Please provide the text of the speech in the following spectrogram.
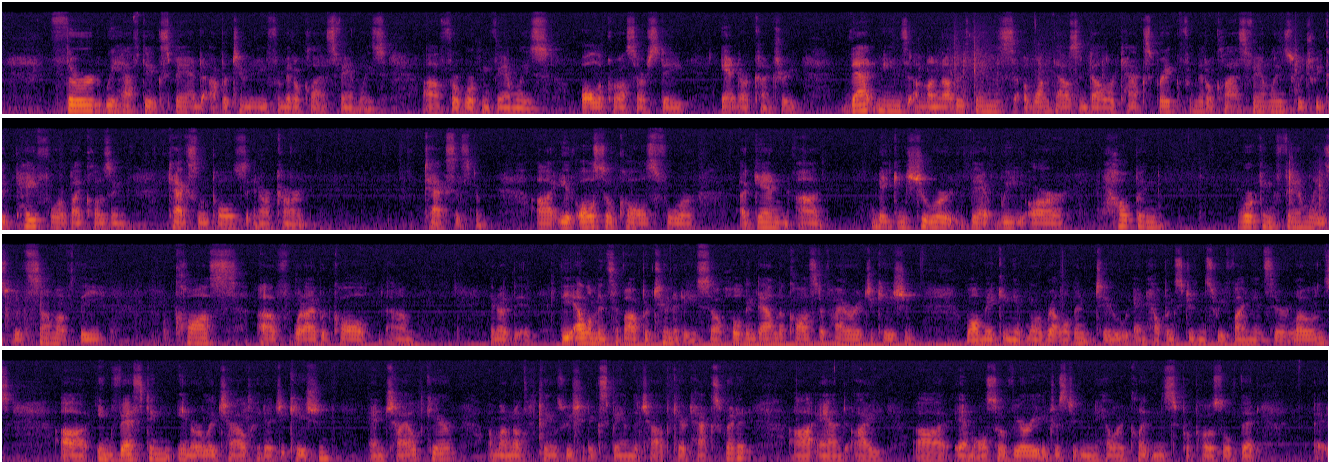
Third, we have to expand opportunity for middle-class families, uh, for working families all across our state and our country. That means, among other things, a $1,000 tax break for middle class families, which we could pay for by closing tax loopholes in our current tax system. Uh, it also calls for, again, uh, making sure that we are helping working families with some of the costs of what I would call, um, you know, the, the elements of opportunity. So holding down the cost of higher education while making it more relevant to and helping students refinance their loans, uh, investing in early childhood education and childcare. Among other things, we should expand the child care tax credit. Uh, and I uh, am also very interested in Hillary Clinton's proposal that uh,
